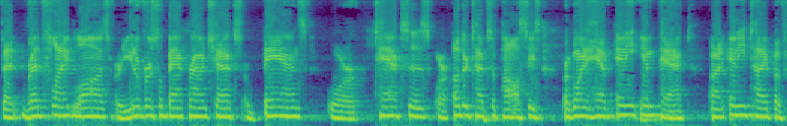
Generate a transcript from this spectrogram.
that red flag laws or universal background checks or bans or taxes or other types of policies are going to have any impact on any type of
